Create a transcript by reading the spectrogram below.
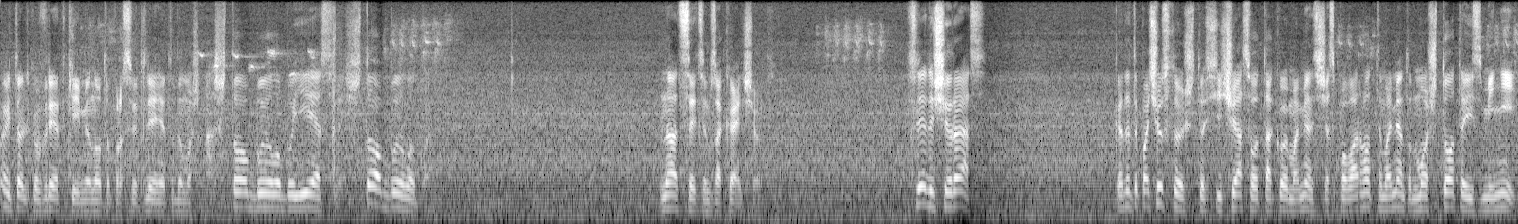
Ну и только в редкие минуты просветления ты думаешь, а что было бы если? Что было бы? Надо с этим заканчивать. В следующий раз, когда ты почувствуешь, что сейчас вот такой момент, сейчас поворотный момент, он может что-то изменить,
